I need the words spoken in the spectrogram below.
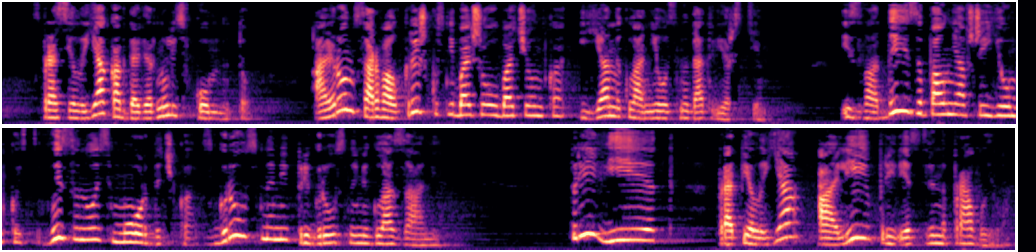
— спросила я, когда вернулись в комнату. Айрон сорвал крышку с небольшого бочонка, и я наклонилась над отверстием. Из воды, заполнявшей емкость, высунулась мордочка с грустными-пригрустными глазами. «Привет!» — пропела я, а Алия приветственно провыла.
